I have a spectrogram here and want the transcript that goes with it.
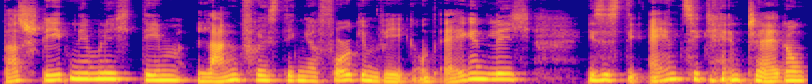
Das steht nämlich dem langfristigen Erfolg im Weg. Und eigentlich ist es die einzige Entscheidung,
